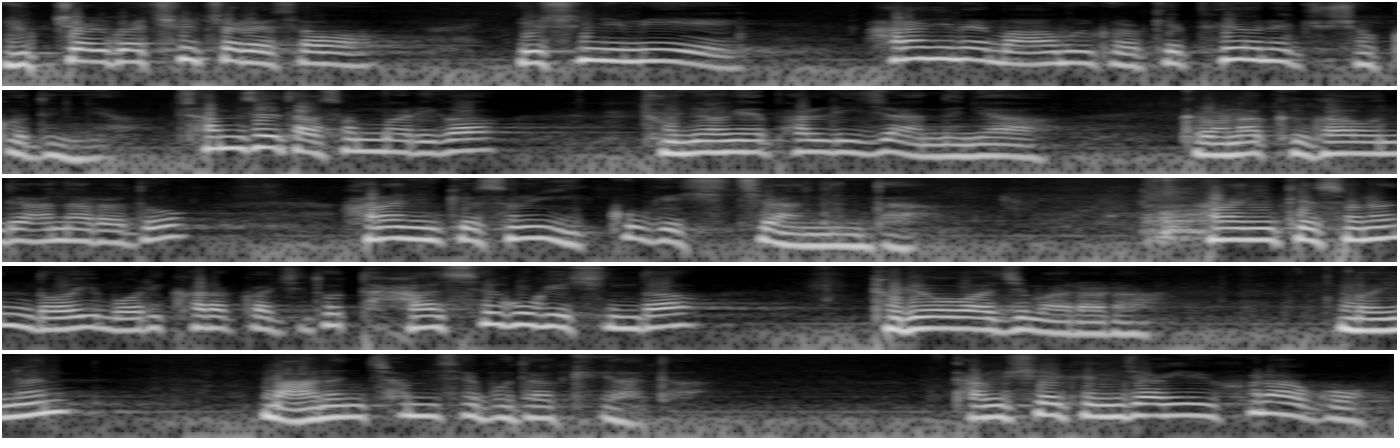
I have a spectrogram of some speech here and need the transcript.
6절과 7절에서 예수님이 하나님의 마음을 그렇게 표현해 주셨거든요. 참새 다섯 마리가 두 냥에 팔리지 않느냐. 그러나 그 가운데 하나라도 하나님께서는 잊고 계시지 않는다. 하나님께서는 너희 머리카락까지도 다 세고 계신다. 두려워하지 말아라. 너희는 많은 참새보다 귀하다. 당시에 굉장히 흔하고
